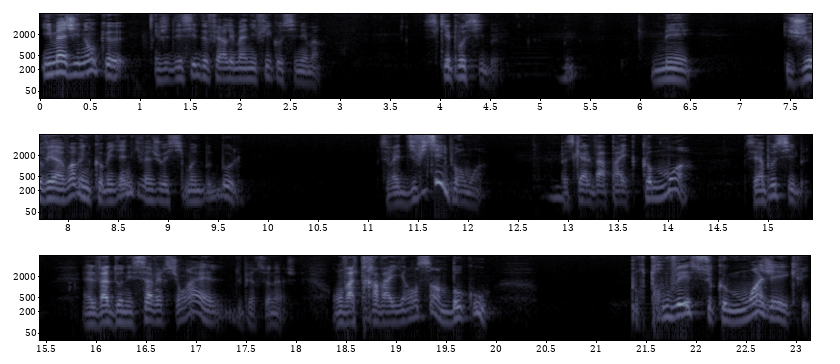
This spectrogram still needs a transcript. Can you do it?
imaginons que je décide de faire Les Magnifiques au cinéma. ce qui est possible. Mais je vais avoir une comédienne qui va jouer Simone Boutboul. Ça va être difficile pour moi. Parce qu'elle va pas être comme moi. C'est impossible. Elle va donner sa version à elle du personnage. On va travailler ensemble, beaucoup, pour trouver ce que moi j'ai écrit,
